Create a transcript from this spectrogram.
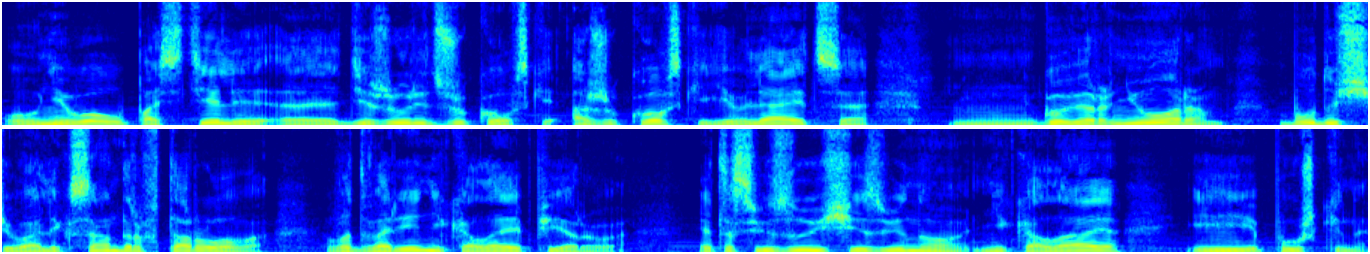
у него у постели э, дежурит Жуковский. А Жуковский является э, гувернером будущего Александра II во дворе Николая I. Это связующее звено Николая и Пушкина.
